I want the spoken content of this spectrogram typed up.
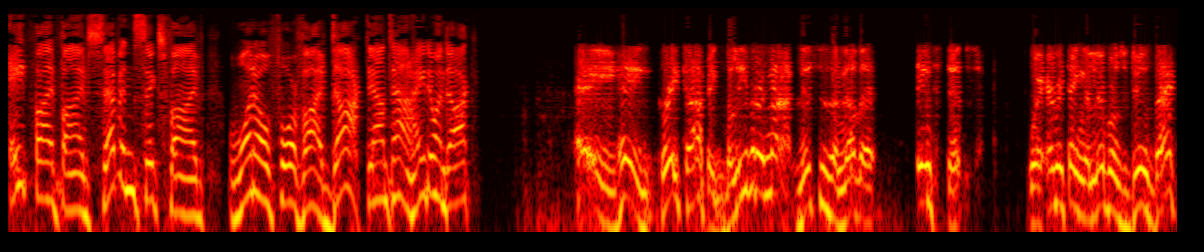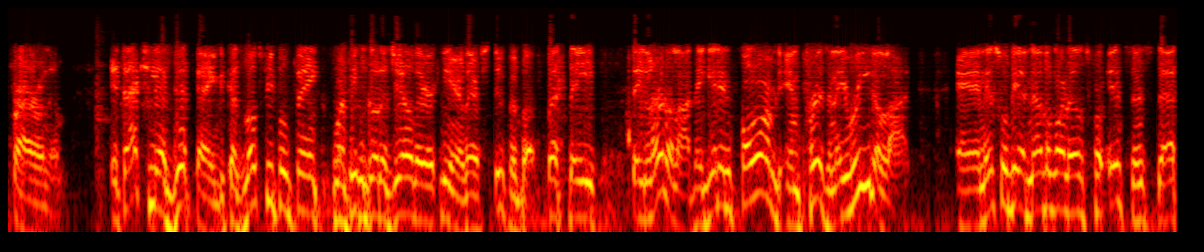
855-765-1045. Doc, downtown. How you doing, Doc? Hey, hey, great topic. Believe it or not, this is another instance where everything the liberals do backfire on them. It's actually a good thing because most people think when people go to jail they're you know they're stupid, but but they they learn a lot. They get informed in prison. They read a lot, and this will be another one of those, for instance, that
